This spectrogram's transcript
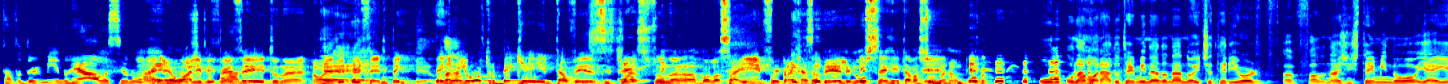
tava dormindo, real, assim, eu não ah, lembro. É o alibi perfeito, né? É o alibi é. perfeito. Peguei, peguei outro, peguei, talvez se estivesse sonâmbula, saí, fui pra casa dele, não sei, tava sonâmbula. O, o namorado terminando na noite anterior, ah, falando, a gente terminou, e aí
